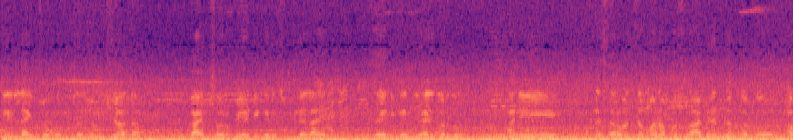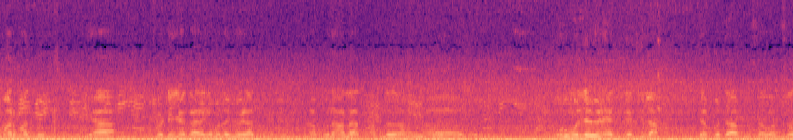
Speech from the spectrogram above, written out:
ग्रीन लाइट चोकअपचा जो विषय होता तो कायमस्वरूपी या ठिकाणी सुटलेला आहे. त्याचा या ठिकाणी जाहीर करतो. आणि आपल्या सर्वांचं मनापासून अभिनंदन करतो आभार मानतो. ह्या छोट्याशा कार्यक्रमाला वेळात आपण आलात. आपलं बहुमूल्य वेळ आहे ठिकाणी दिला. त्याबद्दल आपलं सर्वांचं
